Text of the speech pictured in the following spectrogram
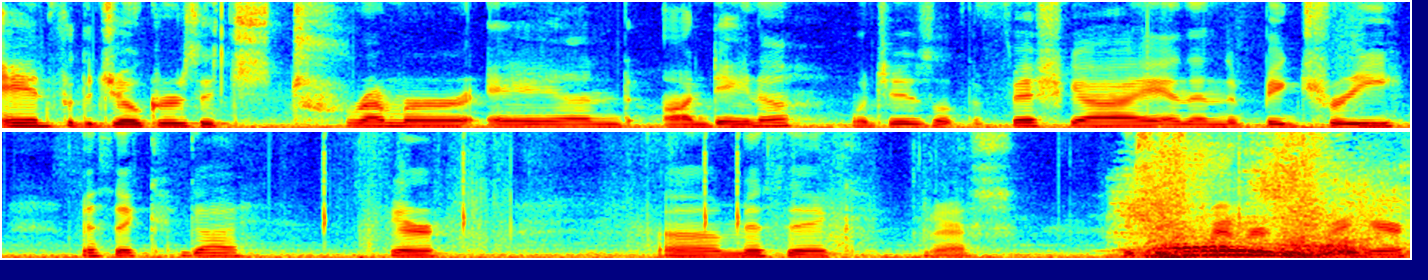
And for the Jokers, it's Tremor and Ondana, which is like the fish guy, and then the big tree mythic guy. Here. Uh, mythic. Yes. This is Tremor right here.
